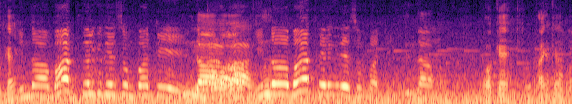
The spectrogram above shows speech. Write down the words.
ఓకే? జిందాబాద్ తెలుగుదేశం పార్టీ. జిందాబాద్. జిందాబాద్ Telugu Desam party. Okay thank you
